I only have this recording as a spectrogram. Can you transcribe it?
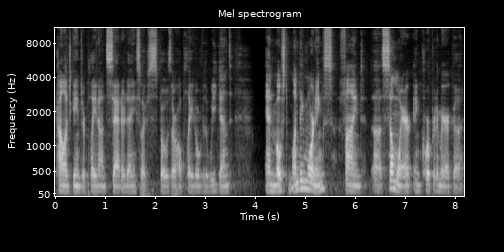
College games are played on Saturday, so I suppose they're all played over the weekend. And most Monday mornings find uh, somewhere in corporate America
